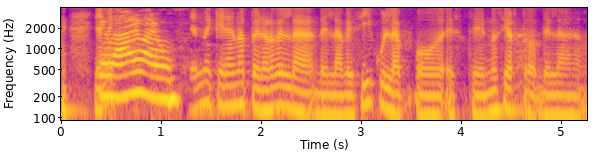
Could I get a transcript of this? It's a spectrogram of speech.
ya Qué bárbaro. Ya me querían operar de la, de la vesícula, o este, no es cierto, de la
